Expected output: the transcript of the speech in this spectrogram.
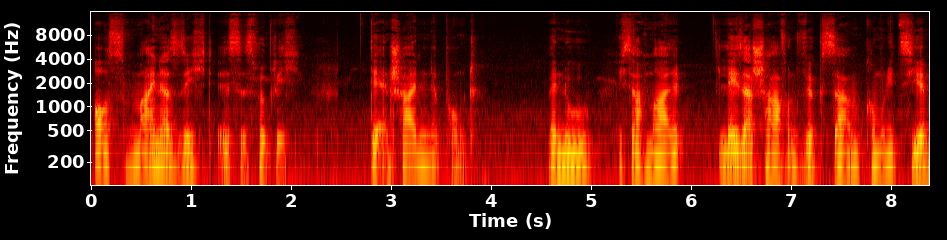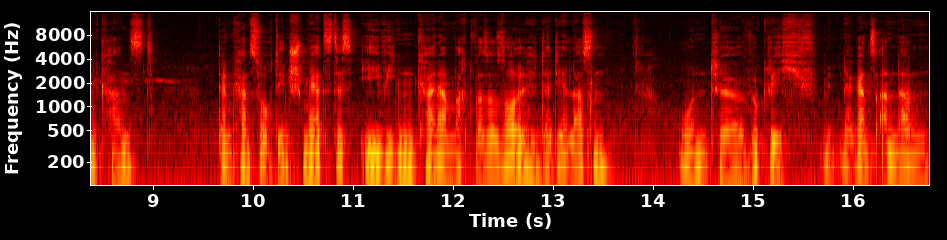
Aus meiner Sicht ist es wirklich der entscheidende Punkt. Wenn du, ich sag mal, laserscharf und wirksam kommunizieren kannst, dann kannst du auch den Schmerz des Ewigen, keiner macht, was er soll, hinter dir lassen und äh, wirklich mit einer ganz anderen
